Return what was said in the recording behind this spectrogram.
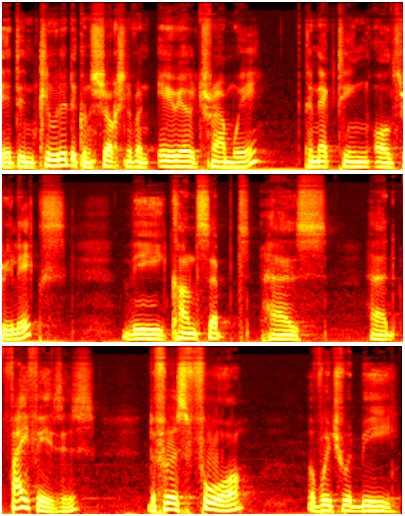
it included the construction of an aerial tramway connecting all three lakes. The concept has had five phases, the first four of which would be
